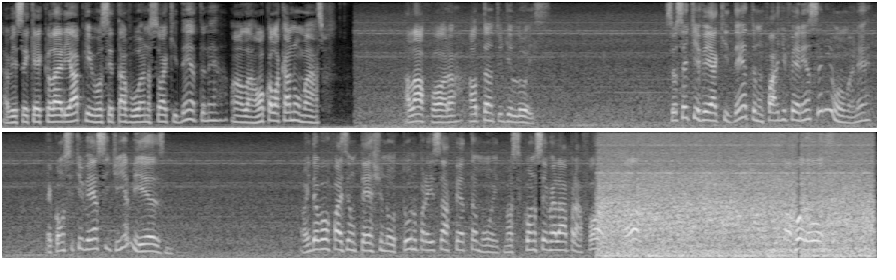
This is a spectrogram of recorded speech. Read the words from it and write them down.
A ver se você quer clarear, porque você tá voando só aqui dentro, né? Olha lá, vamos colocar no máximo. Lá fora, olha o tanto de luz. Se você tiver aqui dentro, não faz diferença nenhuma, né? É como se tivesse dia mesmo. Eu ainda vou fazer um teste noturno para isso afeta muito. Mas quando você vai lá para fora, ó, fica horroroso.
